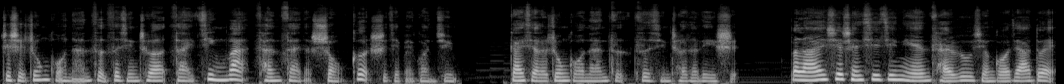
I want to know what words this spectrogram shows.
这是中国男子自行车在境外参赛的首个世界杯冠军，改写了中国男子自行车的历史。本来薛晨曦今年才入选国家队，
